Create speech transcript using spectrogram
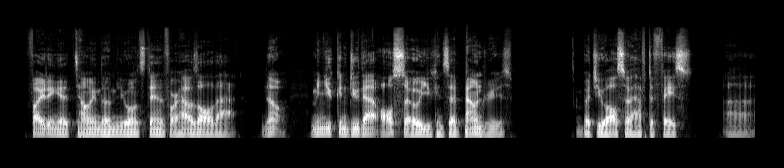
fighting it, telling them you won't stand for? It? How's all that? No. I mean, you can do that also. You can set boundaries, but you also have to face uh,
